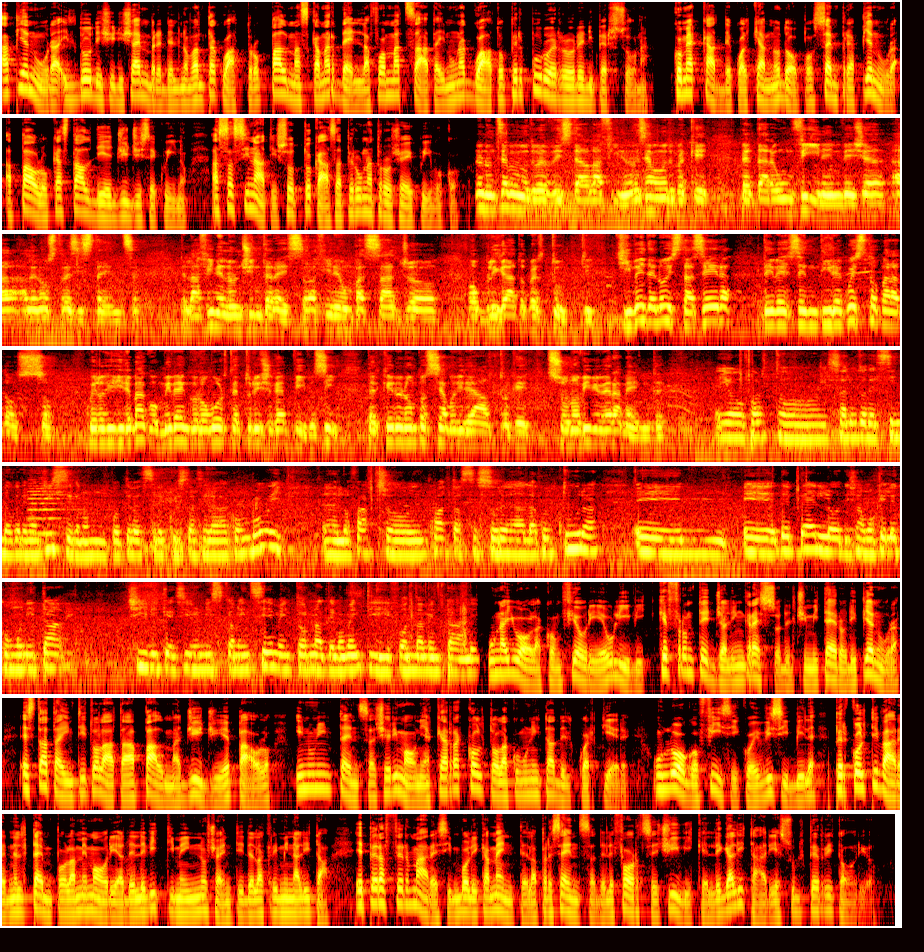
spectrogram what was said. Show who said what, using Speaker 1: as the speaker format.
Speaker 1: A Pianura, il 12 dicembre del 94, Palma Scamardella fu ammazzata in un agguato per puro errore di persona. Come accadde qualche anno dopo, sempre a Pianura, a Paolo Castaldi e Gigi Sequino, assassinati sotto casa per un atroce equivoco.
Speaker 2: Noi non siamo venuti per visitare la fine, noi siamo venuti perché, per dare un fine invece a, alle nostre esistenze. La fine non ci interessa, la fine è un passaggio obbligato per tutti. Chi vede noi stasera deve sentire questo paradosso quello di dire ma come mi vengono morti e tu dici che è vivo, sì, perché noi non possiamo dire altro che sono vivi veramente.
Speaker 3: Io porto il saluto del sindaco dei Magistri che non poteva essere qui stasera con voi, eh, lo faccio in quanto assessore alla cultura e, ed è bello diciamo, che le comunità civiche si riuniscano insieme intorno a dei momenti fondamentali.
Speaker 1: Un'aiuola con fiori e ulivi che fronteggia l'ingresso del cimitero di Pianura è stata intitolata a Palma, Gigi e Paolo in un'intensa cerimonia che ha raccolto la comunità del quartiere, un luogo fisico e visibile per coltivare nel tempo la memoria delle vittime innocenti della criminalità e per affermare simbolicamente la presenza delle forze civiche e legalitarie sul territorio.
